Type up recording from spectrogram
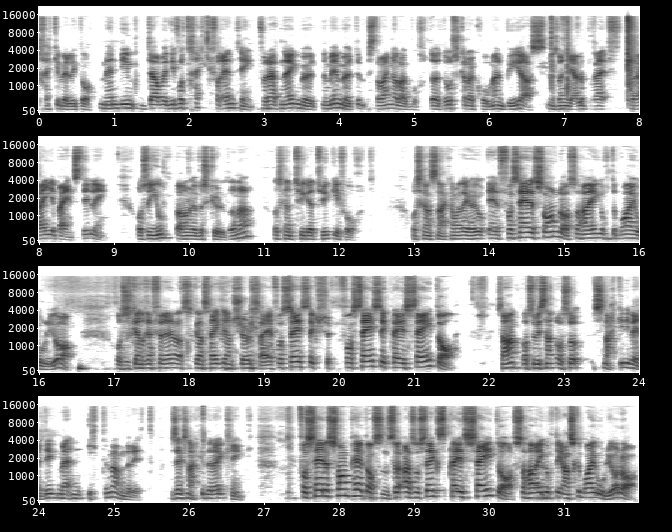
trekker veldig opp. Men de, der, de får trekk for én ting. For når, møter, når vi møter Stavanger-lag borte, da skal det komme en byass med sånn jævlig brei, brei beinstilling. Og så jumper han over skuldrene, og så skal han tygge tyggi fort. Og så skal han snakke om at jeg har gjort, eh, For å si det sånn, da, så har jeg gjort det bra i olja. Og så skal han referere, så skal han si hva han sjøl sier. For å si seg- hva jeg sier, da. Og så snakker de veldig med etternavnet ditt. Hvis jeg snakker til deg, Klink. For å si det sånn, Pedersen, så, altså, så jeg pleier å si da, så har jeg gjort det ganske bra i olja, da.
